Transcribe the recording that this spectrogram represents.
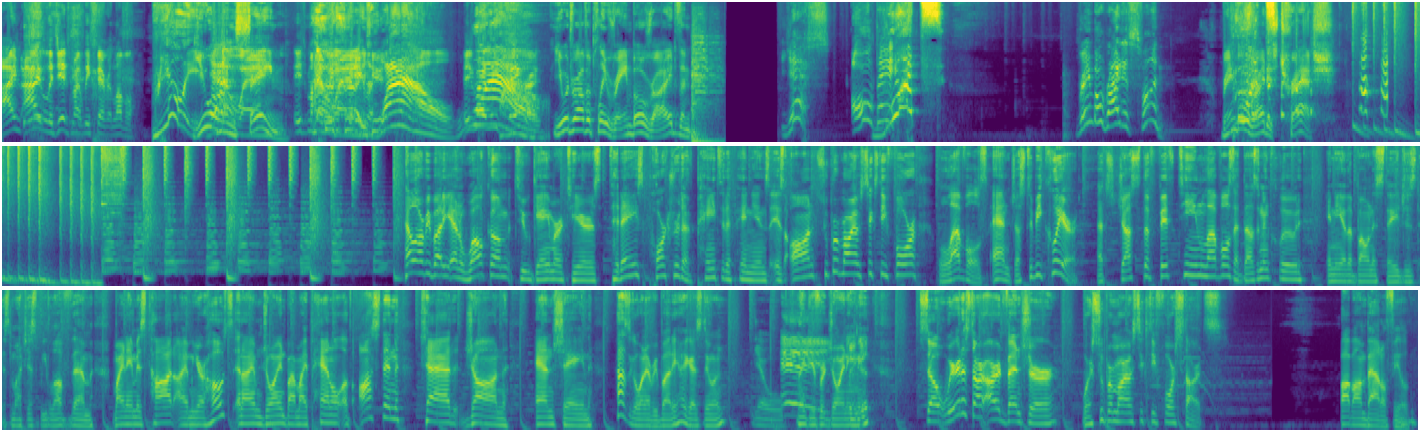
I, I legit, it's my least favorite level. Really? You Yeah. are No insane. It's my No least way. favorite. Wow. It's my least favorite. Wow. You would rather play Rainbow Ride than Yes, all day. what? Rainbow Ride is fun. Rainbow Ride is trash. Hello, everybody, and welcome to Gamer Tiers. Today's portrait of painted opinions is on Super Mario 64 levels. And just to be clear, that's just the 15 levels. That doesn't include any of the bonus stages, as much as we love them. My name is Todd. I am your host, and I am joined by my panel of Austin, Chad, John, and Shane. How's it going, everybody? How you guys doing? Yo. Thank you for joining Pretty me. good. So we're gonna start our adventure where Super Mario 64 starts. Bob-omb Battlefield.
